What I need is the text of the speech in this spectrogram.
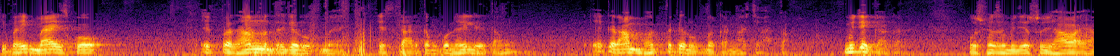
कि भाई, मैं इसको एक प्रधानमंत्री के रूप में, इस कार्यक्रम को नहीं लेता हूँ, एक राम भक्त के रूप में करना चाहता हूँ। मुझे क्या करना उसमें से मुझे सुझाव आया।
